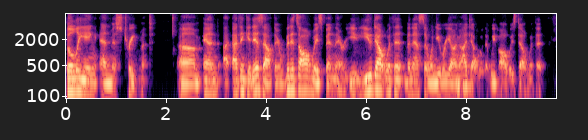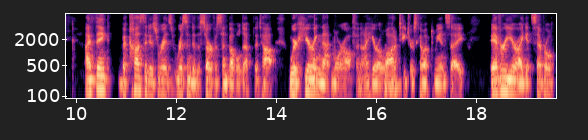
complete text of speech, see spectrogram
bullying and mistreatment. Um, and I, I, think it is out there, but it's always been there. You you dealt with it, Vanessa, when you were young. I mm-hmm. dealt with it. We've always dealt with it. I think because it has ris- risen to the surface and bubbled up the top, we're hearing that more often. I hear a lot mm-hmm. of teachers come up to me and say, every year I get several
